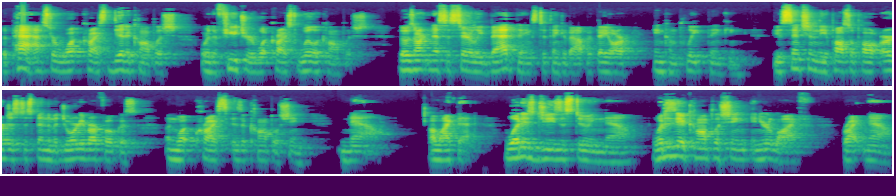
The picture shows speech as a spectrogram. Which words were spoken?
the past, or what Christ did accomplish, or the future, what Christ will accomplish. Those aren't necessarily bad things to think about, but they are incomplete thinking. The ascension, the Apostle Paul urges to spend the majority of our focus on what Christ is accomplishing now. I like that. What is Jesus doing now? What is he accomplishing in your life right now?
